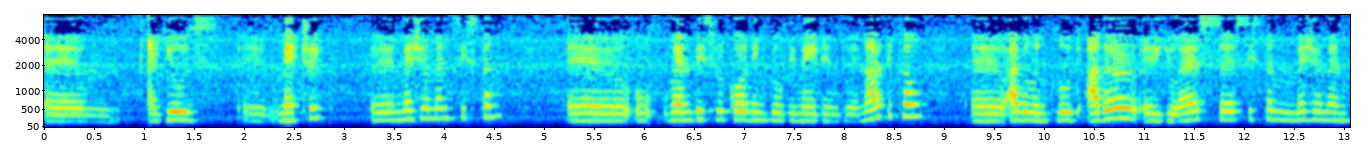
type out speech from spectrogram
um, I use a metric uh, measurement system. Uh, when this recording will be made into an article, uh, I will include other US uh, system measurement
